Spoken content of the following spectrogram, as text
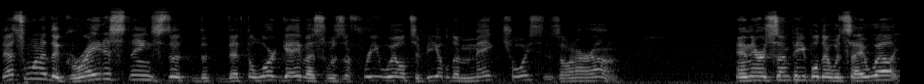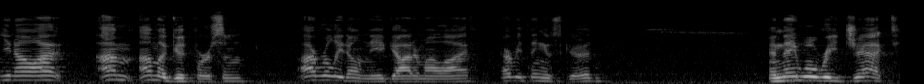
That's one of the greatest things that, that, that the Lord gave us was a free will to be able to make choices on our own. And there are some people that would say, well, you know, I, I'm, I'm a good person. I really don't need God in my life. Everything is good and they will reject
